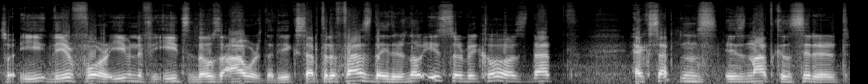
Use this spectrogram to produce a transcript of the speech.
So he, therefore, even if he eats in those hours that he accepted a fast day, there's no Isser because that acceptance is not considered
